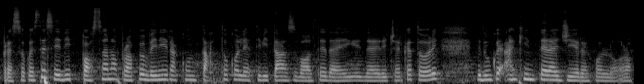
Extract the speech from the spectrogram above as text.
presso queste sedi possano proprio venire a contatto con le attività svolte dai, dai ricercatori e dunque anche interagire con loro.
